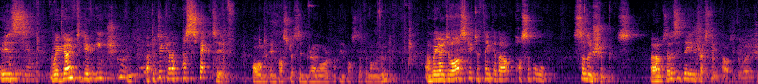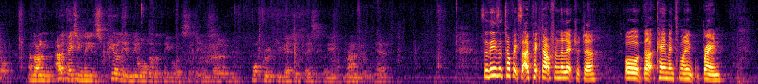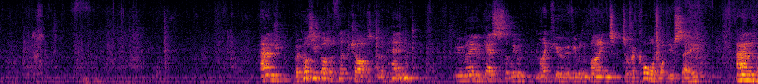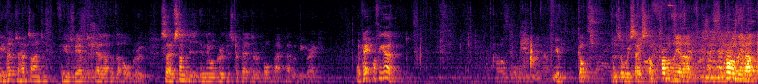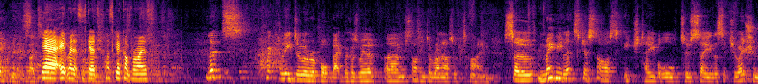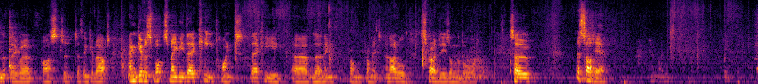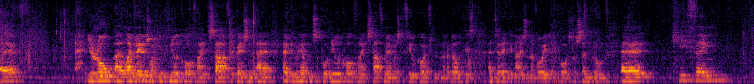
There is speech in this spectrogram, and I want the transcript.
is we're going to give each group a particular perspective on imposter syndrome or imposter phenomenon. And we're going to ask you to think about possible solutions. Um, so this is the interesting part of the workshop. And I'm allocating these purely in the order that people are sitting. So what group you get is basically random here. So these are topics that I picked out from the literature or that came into my brain. And because you've got a flip chart and a pen, you may have guessed if mind, to record what you say. And we hope to have time to, for you to be able to share that with the whole group. So if somebody in your group is prepared to report back, that would be great. Okay, off you go. You've got until we say stop. Probably about probably about eight minutes. I'd say. Yeah, eight minutes is good. That's a good compromise. Let's quickly do a report back because we're um, starting to run out of time. So maybe let's just ask each table to say the situation that they were asked to, to think about and give us what's maybe their key point, their key uh, learning from, from it. And I will scribe these on the board. So let's start here. Uh, your role, uh, librarians working with newly qualified staff, the question, uh, how can we help and support newly qualified staff members to feel confident in their abilities and to recognise and avoid imposter syndrome? Uh, key thing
